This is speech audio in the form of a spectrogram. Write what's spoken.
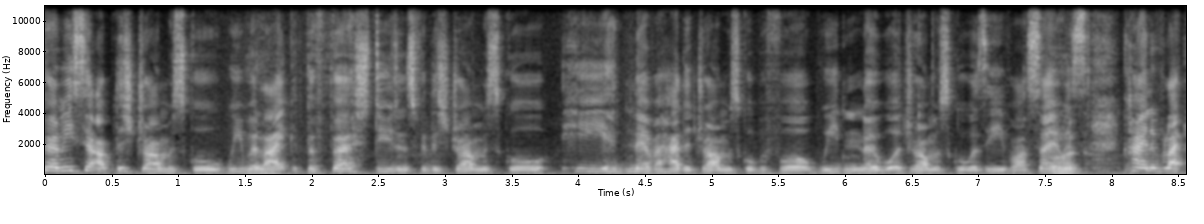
Femi set up this drama school. We were like the first students for this drama school. He had never had a drama school before. We didn't know what a drama school was either. So it was kind of like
